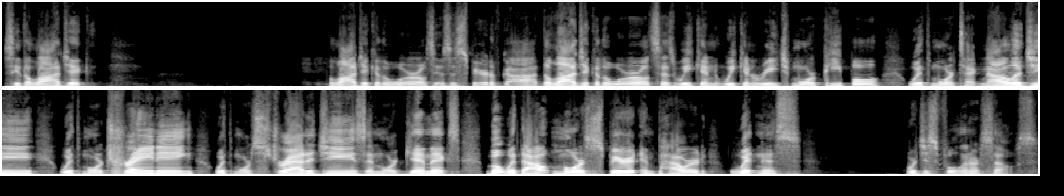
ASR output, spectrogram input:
See, the logic the logic of the world it was the spirit of god the logic of the world says we can we can reach more people with more technology with more training with more strategies and more gimmicks but without more spirit empowered witness we're just fooling ourselves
